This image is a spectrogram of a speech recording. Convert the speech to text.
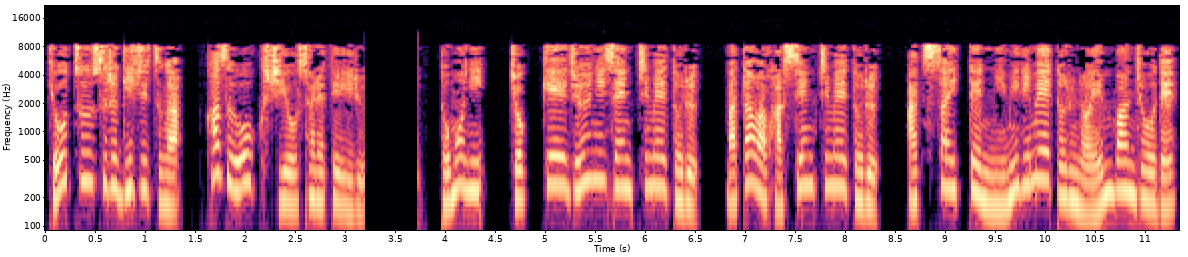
共通する技術が数多く使用されている。共に直径 12cm または 8cm 厚さ 1.2mm の円盤状で、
